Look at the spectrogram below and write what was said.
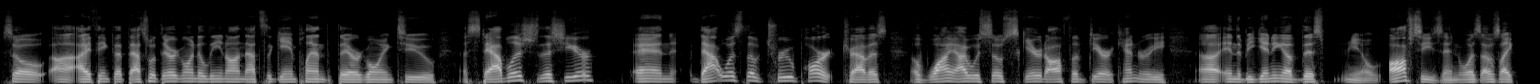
So uh, I think that that's what they're going to lean on. That's the game plan that they are going to establish this year. And that was the true part, Travis, of why I was so scared off of Derrick Henry uh, in the beginning of this, you know, offseason was I was like,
